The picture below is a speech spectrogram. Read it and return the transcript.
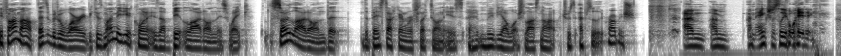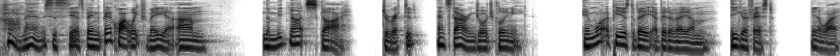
if I'm up, that's a bit of a worry because my Media Corner is a bit light on this week. So light on that the best I can reflect on is a movie I watched last night, which was absolutely rubbish. I'm I'm I'm anxiously awaiting. Oh man, this is yeah, it's been been a quiet week for media. Um, The Midnight Sky, directed and starring George Clooney, in what appears to be a bit of a um ego fest, in a way.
